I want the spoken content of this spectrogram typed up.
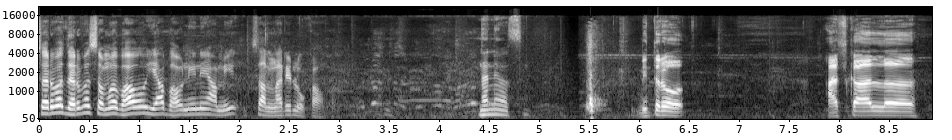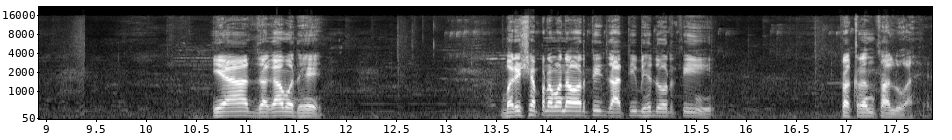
सर्व धर्म समभाव या भावनेने आम्ही चालणारे लोक आहोत. धन्यवाद सर. मित्र आजकाल या जगामध्ये बऱ्याचशा प्रमाणावरती जातीभेदवरती प्रकरण चालू आहे.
